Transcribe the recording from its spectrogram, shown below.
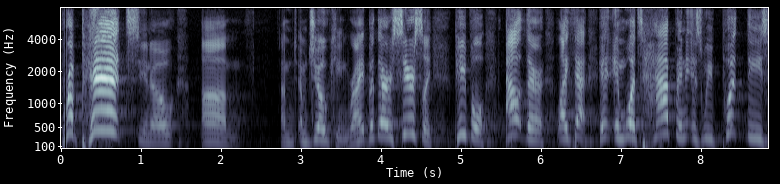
repent, you know. Um, I'm, I'm joking, right? But there are seriously people out there like that. And what's happened is we've put these,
